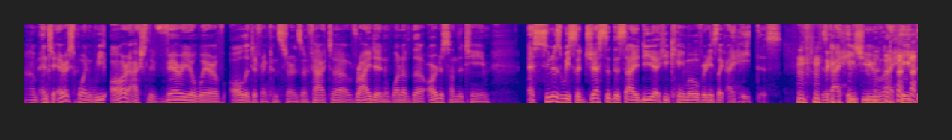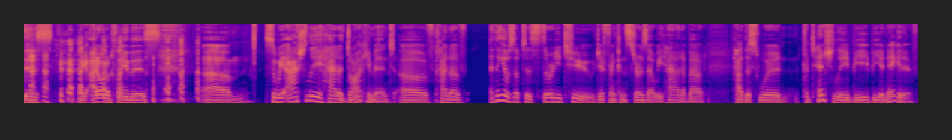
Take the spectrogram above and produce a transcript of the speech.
Um, and to Eric's point, we are actually very aware of all the different concerns. In fact, uh, Ryden, one of the artists on the team, as soon as we suggested this idea, he came over and he's like, I hate this. He's like, I hate you. I hate this. Like, I don't want to play this. Um, so we actually had a document of kind of, I think it was up to 32 different concerns that we had about how this would potentially be, be a negative.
